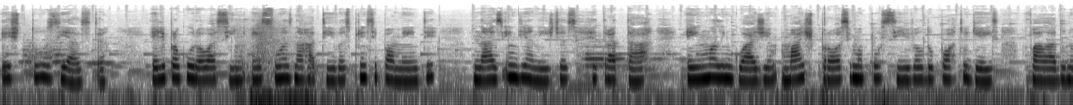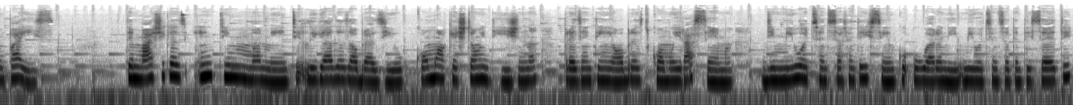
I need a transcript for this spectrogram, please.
entusiasta. Ele procurou, assim, em suas narrativas, principalmente nas indianistas retratar em uma linguagem mais próxima possível do português falado no país. Temáticas intimamente ligadas ao Brasil, como a questão indígena, presente em obras como Iracema, de 1865, o Guarani, 1877,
